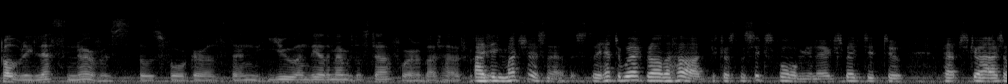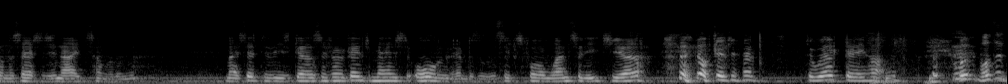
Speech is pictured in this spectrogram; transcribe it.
probably less nervous, those four girls, than you and the other members of staff were about how it would I be? think much less nervous. They had to work rather hard because the sixth form, you know, expected to perhaps go out on a Saturday night, some of them. And I said to these girls, if we're going to manage to all the members of the sixth form once in each year, we're not going to have to work very hard. Was it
